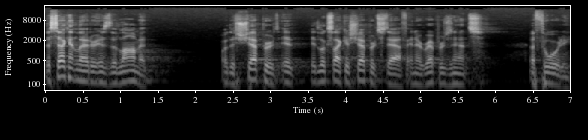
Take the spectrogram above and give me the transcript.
The second letter is the Lamed, or the shepherd. It, it looks like a shepherd's staff, and it represents authority.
